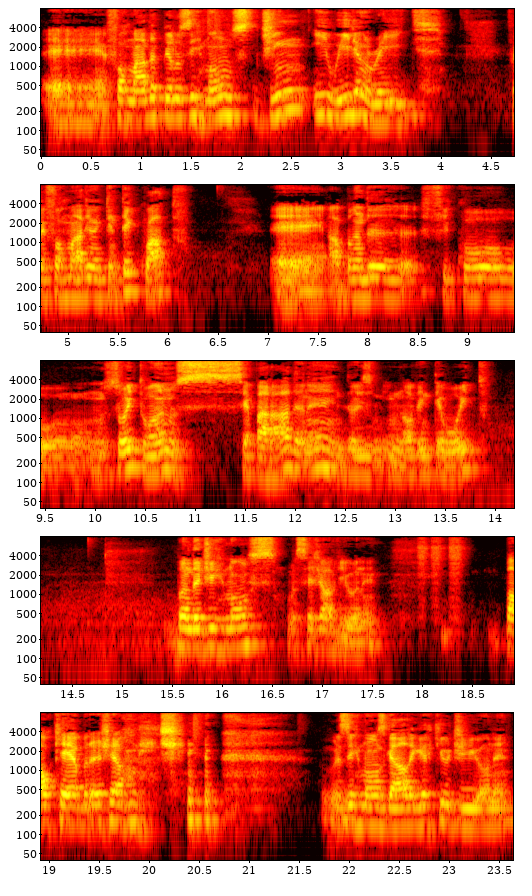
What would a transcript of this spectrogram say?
é, formada pelos irmãos Jim e William Reid. Foi formada em 84 é, a banda ficou uns oito anos separada, né? Em, dois, em 98. Banda de irmãos, você já viu, né? Pau quebra, geralmente. Os irmãos Gallagher que o digam, né?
